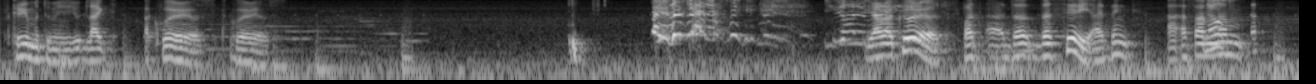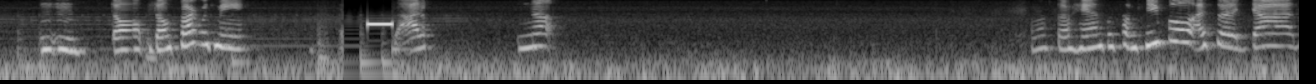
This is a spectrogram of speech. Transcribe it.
Scream it to me, you, like Aquarius, Aquarius. you got it You're Aquarius. But uh, the the city, I think, uh, if I'm Nope. not, Mm-mm. Don't don't start with me. I don't. No. I'm gonna throw hands with some people. I swear to God.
